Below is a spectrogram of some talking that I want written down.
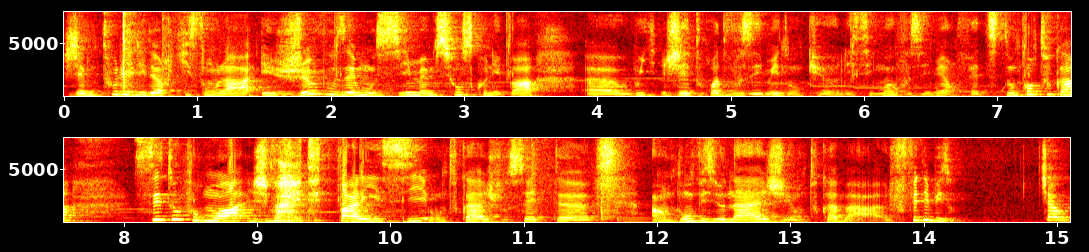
J'aime tous les leaders qui sont là et je vous aime aussi, même si on se connaît pas. Euh, oui, j'ai le droit de vous aimer, donc laissez-moi vous aimer en fait. Donc en tout cas, c'est tout pour moi. Je vais arrêter de parler ici. En tout cas, je vous souhaite un bon visionnage et en tout cas, bah, je vous fais des bisous. Ciao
